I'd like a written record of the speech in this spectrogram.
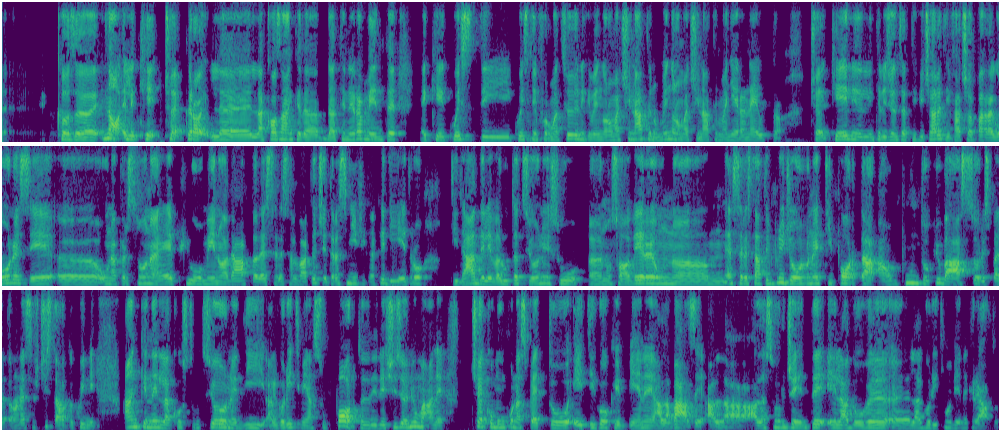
cosa, no, che, cioè, però le, la cosa anche da, da, tenere a mente è che questi, queste informazioni che vengono macinate non vengono macinate in maniera neutra, cioè che l'intelligenza artificiale ti faccia il paragone se uh, una persona è più o meno adatta ad essere salvata, eccetera, significa che dietro ti dà delle valutazioni su, uh, non so, avere un, uh, essere stato in prigione ti porta a un punto più basso rispetto a non esserci stato, quindi anche nella costruzione di algoritmi a supporto di decisioni umane c'è comunque un aspetto etico che viene alla base, alla, alla sorgente e là dove eh, l'algoritmo viene creato.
